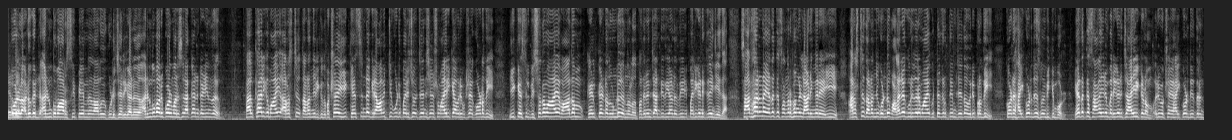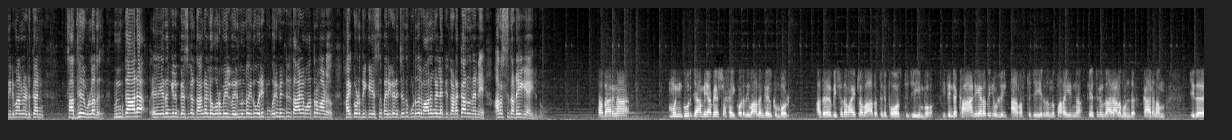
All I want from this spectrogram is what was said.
ഇപ്പോൾ advocate Arunkumar C P M നേതാവ് കൂടിച്ചേരുകയാണ്. അരുൺകുമാർ ഇപ്പോൾ മനസ്സിലാക്കാൻ കഴിയുന്നത് താൽക്കാലികമായി അറസ്റ്റ് തടഞ്ഞിരിക്കുന്നു. പക്ഷേ ഈ കേസിന്റെ ഗ്രാവിറ്റി കൂടി പരിശോധിച്ചതിന് ശേഷമായിരിക്കാം ഒരു പക്ഷേ കോടതി ഈ കേസിൽ വിശദമായ വാദം കേൾക്കേണ്ടതുണ്ട് എന്നുള്ളത്. പതിനഞ്ചാം തീയതിയാണ് ഇത് പരിഗണിക്കുകയും ചെയ്ത. സാധാരണ ഏതൊക്കെ സന്ദർഭങ്ങളിലാണ് ഇങ്ങനെ ഈ അറസ്റ്റ് തടഞ്ഞുകൊണ്ട് വളരെ ഗുരുതരമായ കുറ്റകൃത്യം ചെയ്ത ഒരു പ്രതി കോടതി ഹൈക്കോടതിയെ സമീപിക്കുമ്പോൾ? ഏതൊക്കെ സാഹചര്യം പരിഗണിച്ചായിരിക്കണം ഒരുപക്ഷേ ഹൈക്കോടതി ഇത്തരം തീരുമാനങ്ങൾ എടുക്കാൻ സാധ്യതയുള്ളത്. മുൻകാല ഏതെങ്കിലും കേസുകൾ താങ്കളുടെ ഓർമ്മയിൽ വരുന്നുണ്ടോ? ഇത് ഒരു ഒരു മിനിറ്റിൽ താഴെ മാത്രമാണ് ഹൈക്കോടതി കേസ് പരിഗണിച്ചത്. കൂടുതൽ വാദങ്ങളിലേക്ക് കടക്കാതെ തന്നെ അറസ്റ്റ് തടയുകയായിരുന്നു. സാധാരണ മുൻകൂർ ജാമ്യാപേക്ഷ ഹൈക്കോടതി വാദം കേൾക്കുമ്പോൾ അത് വിശദമായിട്ടുള്ള വാദത്തിന് പോസ്റ്റ് ചെയ്യുമ്പോൾ ഇതിന്റെ കാലയളവിനുള്ളിൽ അറസ്റ്റ് ചെയ്യരുതെന്ന് പറയുന്ന കേസുകൾ ധാരാളമുണ്ട് കാരണം ഇത്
